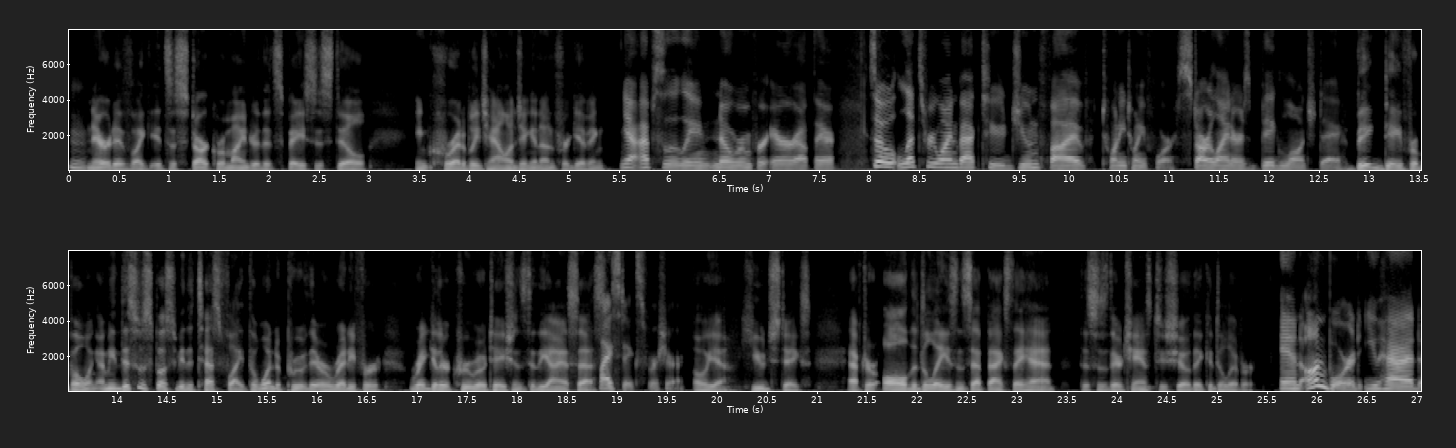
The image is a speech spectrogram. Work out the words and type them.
Hmm. narrative. Like, it's a stark reminder that space is still incredibly challenging and unforgiving. Yeah, absolutely. No room for error out there. So let's rewind back to June 5, 2024, Starliner's big launch day. Big day for Boeing. I mean, this was supposed to be the test flight, the one to prove they were ready for regular crew rotations to the ISS. High stakes for sure. Oh, yeah, huge stakes. After all the delays and setbacks they had, this is their chance to show they could deliver. And on board, you had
